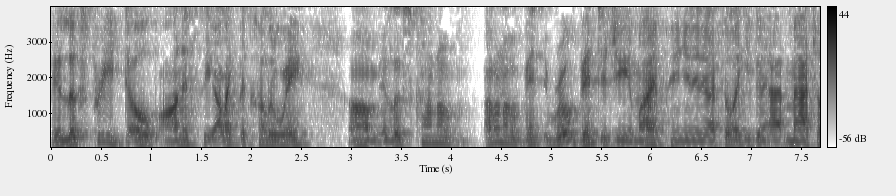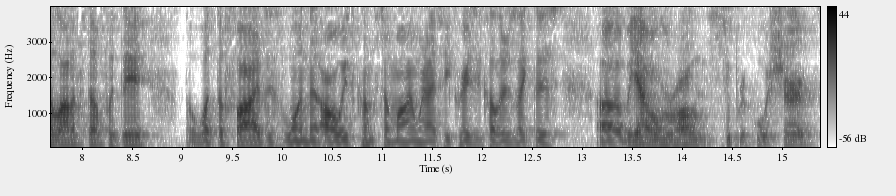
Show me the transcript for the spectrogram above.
It looks pretty dope, honestly. I like the colorway. Um, it looks kind of, I don't know, vin real vintagey in my opinion. And I feel like you can match a lot of stuff with it. The What the Fives is one that always comes to mind when I see crazy colors like this. Uh, but yeah, overall, it's super cool shirt.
